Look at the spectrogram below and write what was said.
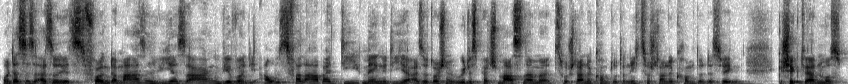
Und das ist also jetzt folgendermaßen, wir sagen, wir wollen die Ausfallarbeit, die Menge, die hier also durch eine Redispatch-Maßnahme zustande kommt oder nicht zustande kommt und deswegen geschickt werden muss,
